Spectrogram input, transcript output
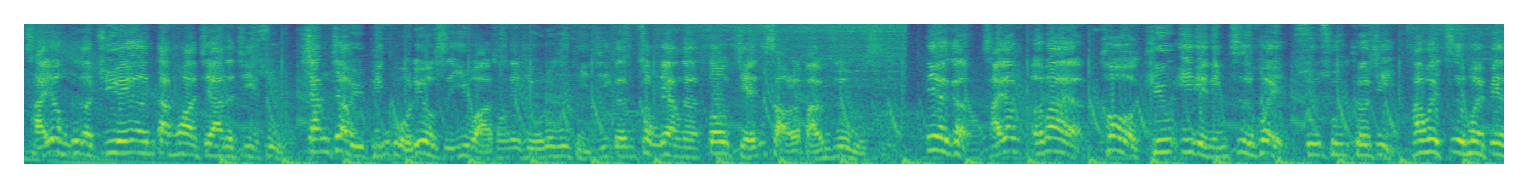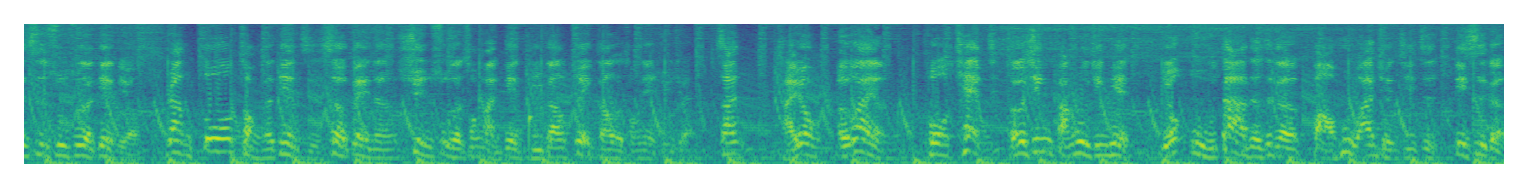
采用这个 GAN 氮化镓的技术，相较于苹果六十一瓦充电器，无论是体积跟重量呢，都减少了百分之五十。第二个，采用 Avaya Core Q 一点零智慧输出科技，它会智慧辨识输出的电流，让多种的电子设备呢迅速的充满电，提高最高的充电需求。三，采用 Avaya Protect 核心防护晶片，有五大的这个保护安全机制。第四个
